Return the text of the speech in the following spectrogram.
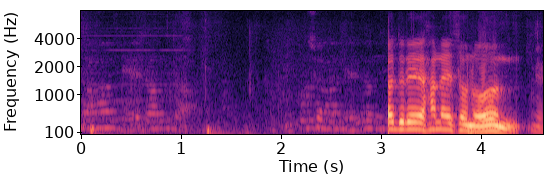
당한 대상자들에 한해서는 네,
